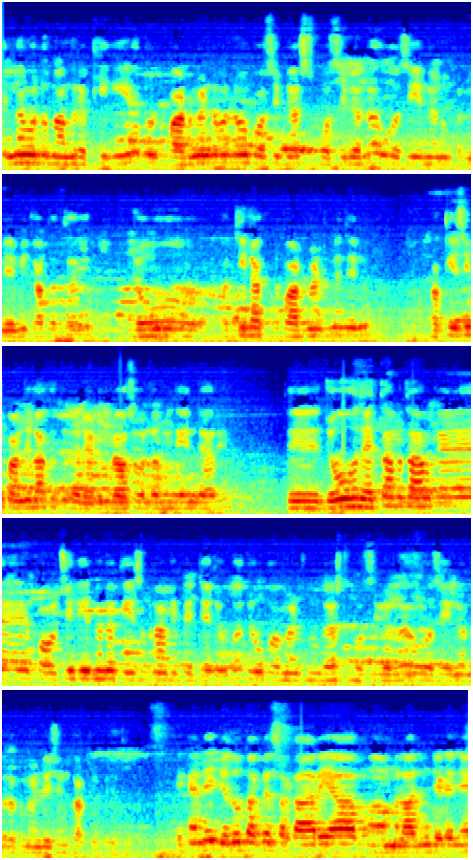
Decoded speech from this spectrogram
ਇਹਨਾਂ ਵੱਲੋਂ ਮੰਗ ਰੱਖੀ ਗਈ ਹੈ, ਜੋ ਡਿਪਾਰਟਮੈਂਟ ਵੱਲੋਂ ਪੋਸੀਬਲ ਪੋਸੀਬਲ ਹੈ ਉਹ ਅਸੀਂ ਇਹਨਾਂ ਨੂੰ ਕਨਵੇ ਵੀ ਕਰ ਦਿੱਤਾ ਜੋ 25 ਲੱਖ ਡਿਪਾਰਟਮੈਂਟ ਨੇ ਦੇਣਾ। ਬਾਕੀ ਅਸੀਂ 5 ਲੱਖ ਰੈੱਡ ਕਰਾਸ ਵੱਲੋਂ ਵੀ ਦੇਣ ਜਾ ਰਹੇ ਹਾਂ। ਤੇ ਜੋ ਹਦਾਇਤਾਂ ਮੁਤਾਬਕ ਹੈ ਪਾਲਿਸੀ ਦੀ ਇਹਨਾਂ ਦਾ ਕੇਸ ਬਣਾ ਕੇ ਭੇਜਿਆ ਜਾਊਗਾ। ਜੋ ਗਵਰਨਮੈਂਟ ਨੂੰ ਬੈਸਟ ਪੋਸੀਬਲ ਹੈ, ਉਹ ਅਸੀਂ ਇਹਨਾਂ ਦਾ ਰეკਮੈਂਡੇਸ਼ਨ ਕਰਕੇ ਭੇਜਾਂਗੇ ਤੇ ਕਹਿੰਦੇ ਜਦੋਂ ਤੱਕ ਸਰਕਾਰ ਆ ਮੁਲਾਜ਼ਮ ਜਿਹੜੇ ਨੇ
